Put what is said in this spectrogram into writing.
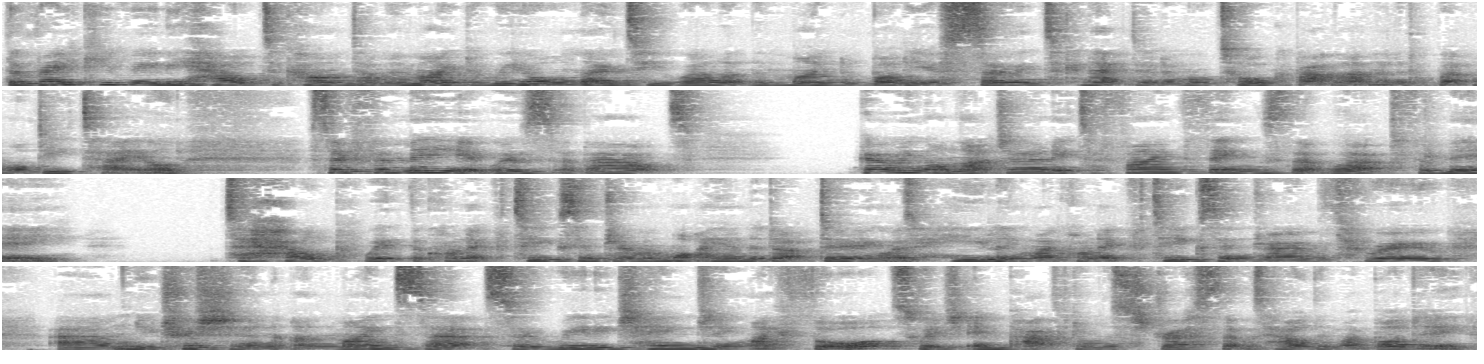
the Reiki really helped to calm down my mind. And we all know too well that the mind and body are so interconnected, and we'll talk about that in a little bit more detail. So for me, it was about going on that journey to find things that worked for me to help with the chronic fatigue syndrome. And what I ended up doing was healing my chronic fatigue syndrome through um, nutrition and mindset. So, really changing my thoughts, which impacted on the stress that was held in my body,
